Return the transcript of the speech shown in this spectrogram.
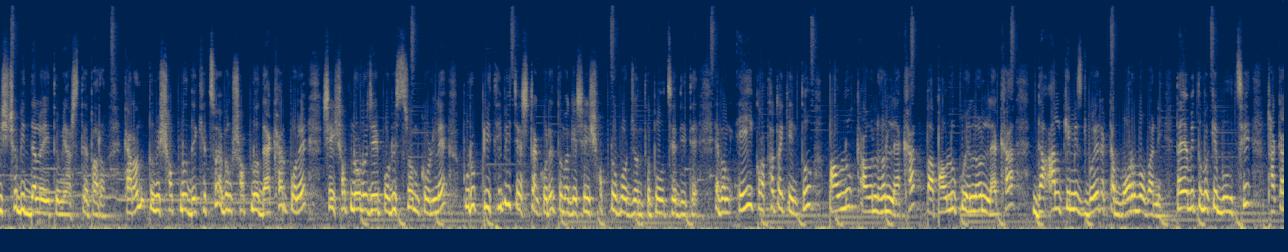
বিশ্ববিদ্যালয়ে তুমি আসতে পারো। কারণ তুমি স্বপ্ন দেখেছ এবং স্বপ্ন দেখার পরে সেই স্বপ্ন অনুযায়ী পরিশ্রম করলে পুরো পৃথিবী চেষ্টা করে তোমাকে সেই স্বপ্ন পর্যন্ত পৌঁছে দিতে। এবং এই কথাটা কিন্তু পাউলো কাউলহর লেখা বা পাউলো কুয়েলহর লেখা দ্য আলকেমিস্ট বইয়ের একটা মর্মবাণী। তাই আমি তোমাকে বলছি, ঢাকা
